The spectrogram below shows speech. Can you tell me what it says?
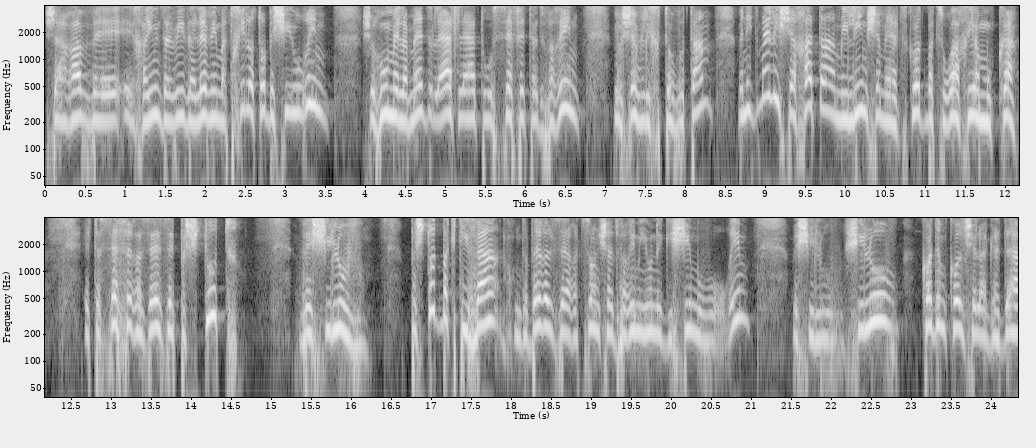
שהרב אה, חיים דוד הלוי מתחיל אותו בשיעורים שהוא מלמד, לאט לאט הוא אוסף את הדברים ויושב לכתוב אותם ונדמה לי שאחת המילים שמייצגות בצורה הכי עמוקה את הספר הזה זה פשטות ושילוב. פשטות בכתיבה, אנחנו נדבר על זה, הרצון שהדברים יהיו נגישים וברורים, ושילוב. שילוב קודם כל של אגדה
